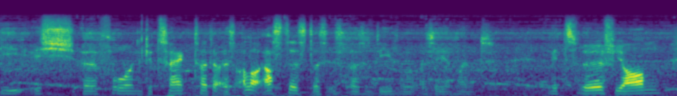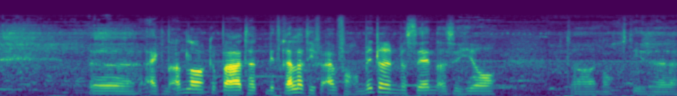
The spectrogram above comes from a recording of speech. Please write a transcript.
die ich äh, vorhin gezeigt hatte als allererstes. Das ist also die, wo also jemand mit zwölf Jahren äh, eigene Anlage gebaut hat, mit relativ einfachen Mitteln. Wir sehen also hier da noch diese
